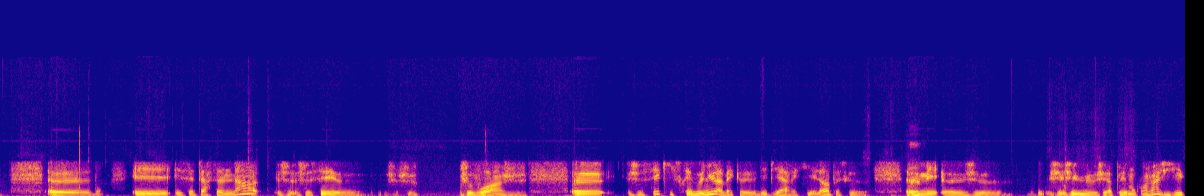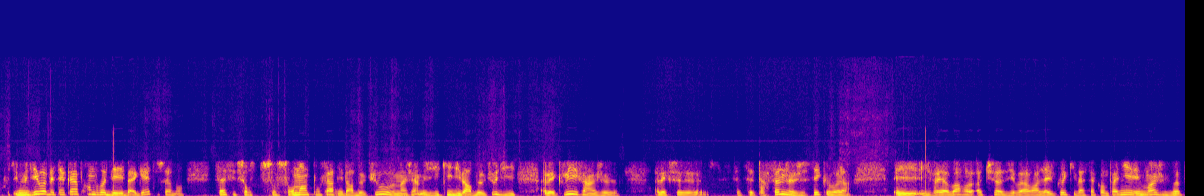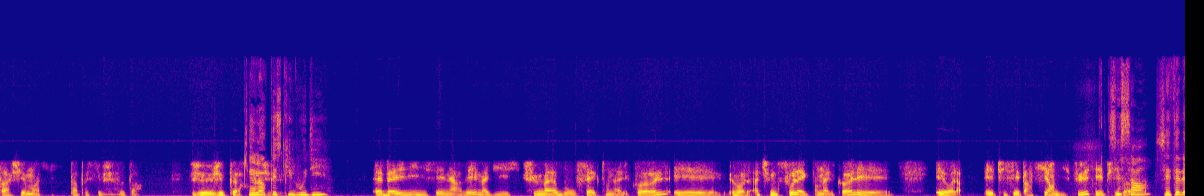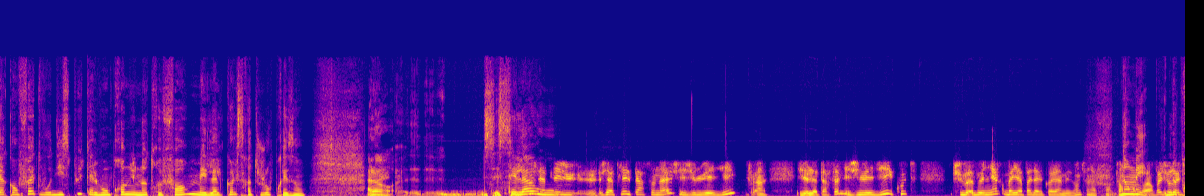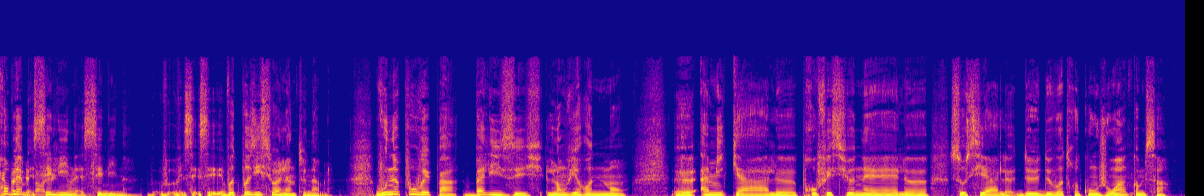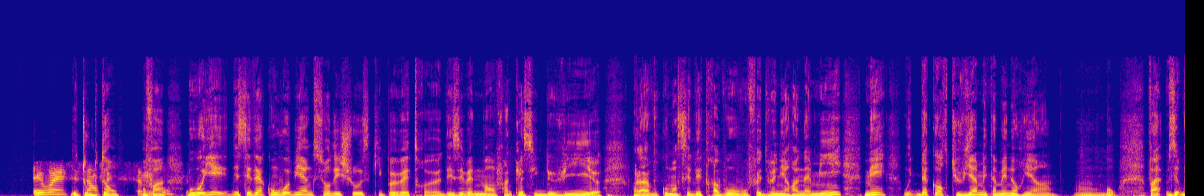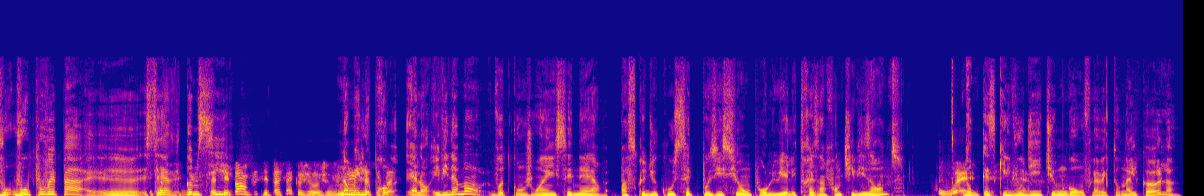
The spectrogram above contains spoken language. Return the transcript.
Euh, bon. Et, et cette personne-là, je, je sais, je, vois, hein, je, je sais qu'il serait venu avec des bières ici et là parce que. mais je. J'ai j'ai eu, j'ai appelé mon conjoint, j'ai dit, écoute, il me dit, ouais, bah, t'as qu'à prendre des baguettes, tout ça. Bon, ça, c'est sur, sur- sûrement pour faire des barbecues, euh, machin. Mais dis, qui dit barbecue, dit, avec lui, enfin, je, avec ce, cette, cette personne, je sais que voilà. Et il va y avoir euh, autre chose, il va y avoir l'alcool qui va s'accompagner. Et moi, je veux pas. Chez moi, c'est pas possible, je veux pas. J'ai peur. Et alors, Je- qu'est-ce qu'il vous dit? Eh ben, il s'est énervé. Il m'a dit, tu m'as gonflé avec ton alcool. Et voilà, tu me saoules avec ton alcool. Et, et voilà. Et puis, c'est parti en dispute. Et puis, C'est bah, ça. C'est-à-dire qu'en fait, vos disputes, elles vont prendre une autre forme, mais l'alcool sera toujours présent. Alors, euh, c'est là coup, où... J'ai appelé le personnage et je lui ai dit, enfin, la personne, et je lui ai dit, écoute, tu vas venir, bah, il n'y a pas d'alcool à la maison, tu en as t'en Non, mais pas. En fait, j'aurais le problème, Céline, ouais. Céline, votre position est intenable. Vous ne pouvez pas baliser l'environnement euh, amical, euh, professionnel, euh, social de, de votre conjoint comme ça. Et ouais, de tout ça, le fait, temps. Enfin. Vous voyez, c'est-à-dire qu'on voit bien que sur des choses qui peuvent être euh, des événements, enfin classiques de vie, euh, voilà, vous commencez des travaux, vous faites venir un ami, mais oui, d'accord, tu viens, mais t'amènes rien. Hum, Bon, enfin, vous vous pouvez pas, euh, C'est comme ça, si. C'est pas, en plus, c'est pas ça que je, je voulais. Non, mais ça, le pro... pas- alors évidemment, votre conjoint il s'énerve parce que du coup cette position pour lui elle est très infantilisante. Ouais, Donc, qu'est-ce qu'il vous dit? Tu me gonfles avec ton alcool?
